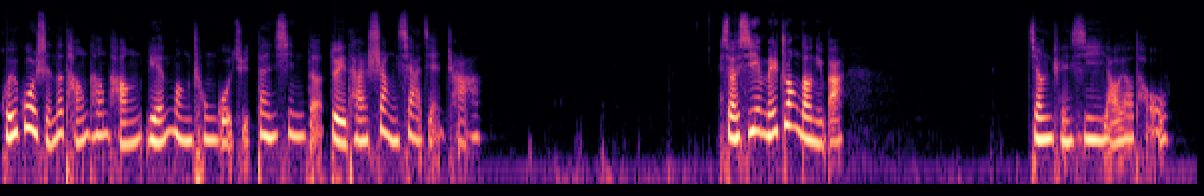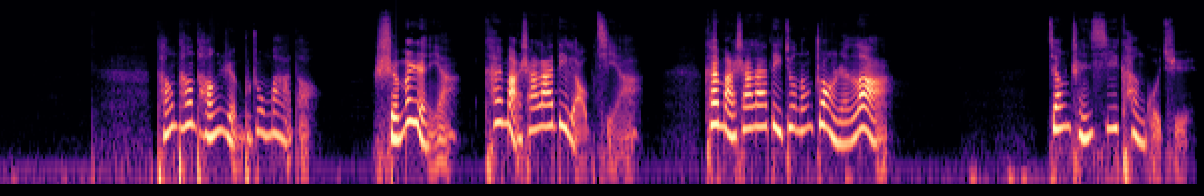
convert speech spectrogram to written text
回过神的唐唐唐连忙冲过去，担心的对他上下检查。小溪没撞到你吧？江晨曦摇摇头。唐唐唐忍不住骂道：“什么人呀？开玛莎拉蒂了不起啊？开玛莎拉蒂就能撞人了？”江晨曦看过去，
